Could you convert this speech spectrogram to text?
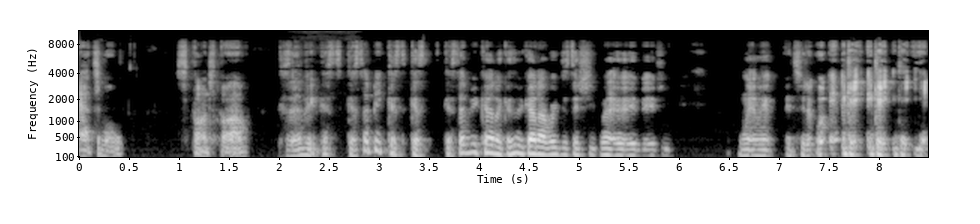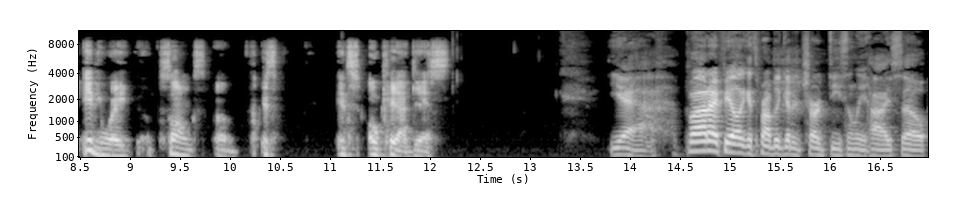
actual SpongeBob. Cause that'd be, cause, cause that'd be, cause, cause, cause that'd be kind of, cause that'd be kind of outrageous if she went, if, if she went, went into the, well, okay, okay, okay, yeah, anyway, songs, um, it's, it's okay, I guess. Yeah, but I feel like it's probably going to chart decently high. So,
